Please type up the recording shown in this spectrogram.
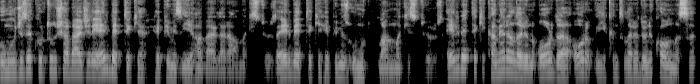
Bu mucize kurtuluş haberciliği elbette ki hepimiz iyi haberler almak istiyoruz. Elbette ki hepimiz umutlanmak istiyoruz. Elbette ki kameraların orada o yıkıntılara dönük olması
